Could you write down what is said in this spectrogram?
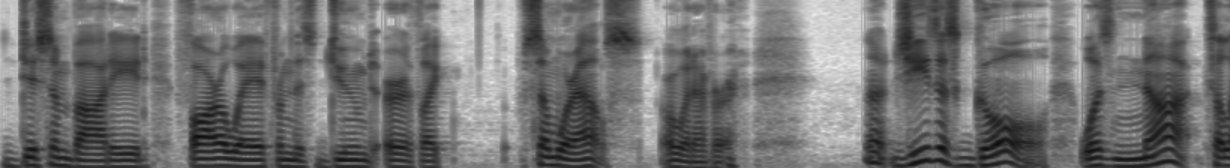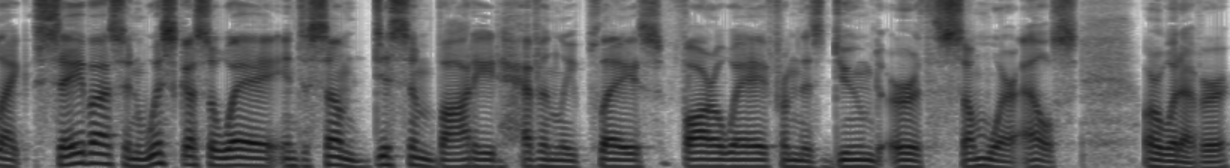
disembodied, far away from this doomed earth, like somewhere else or whatever. No, Jesus' goal was not to like save us and whisk us away into some disembodied heavenly place far away from this doomed earth somewhere else or whatever.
